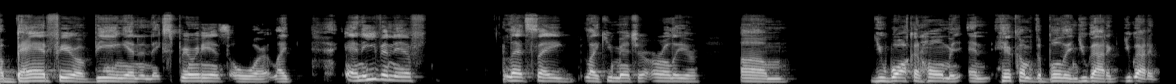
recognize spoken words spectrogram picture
a bad fear of being in an experience, or like, and even if, let's say, like you mentioned earlier, um, you walking home and, and here comes the bully, and you gotta you gotta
